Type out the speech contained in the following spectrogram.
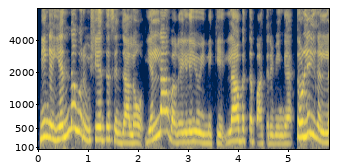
நீங்க எந்த ஒரு விஷயத்த செஞ்சாலும் எல்லா வகையிலையும் இன்னைக்கு லாபத்தை பார்த்துருவீங்க. தொழில்கள்ல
